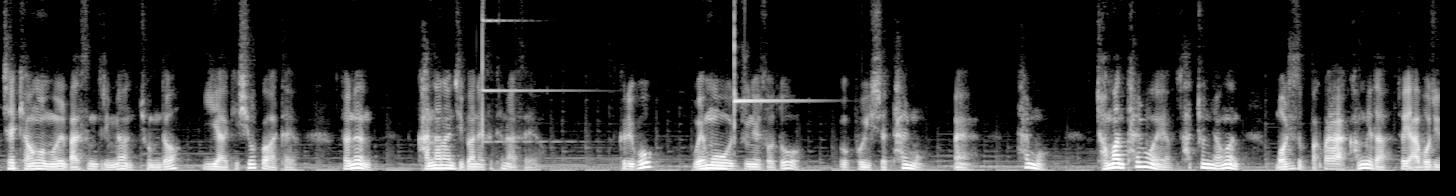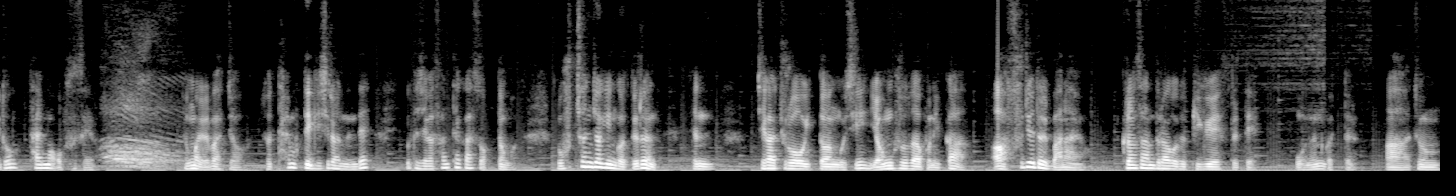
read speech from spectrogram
제 경험을 말씀드리면 좀 더 이해하기 쉬울 것 같아요. 저는 가난한 집안에서 태어났어요. 그리고 외모 중에서도 보이시죠? 탈모. 예, 탈모. 저만 탈모예요. 사촌형은 머리숱 빡빡합니다. 저희 아버지도 탈모 없으세요. 정말 열받죠. 저 탈모 되기 싫었는데 이것도 제가 선택할 수 없던 것. 후천적인 것들은 전 제가 주로 있던 곳이 연구소다 보니까 아 수제들 많아요. 그런 사람들하고도 비교했을 때 오는 것들. 아, 좀,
